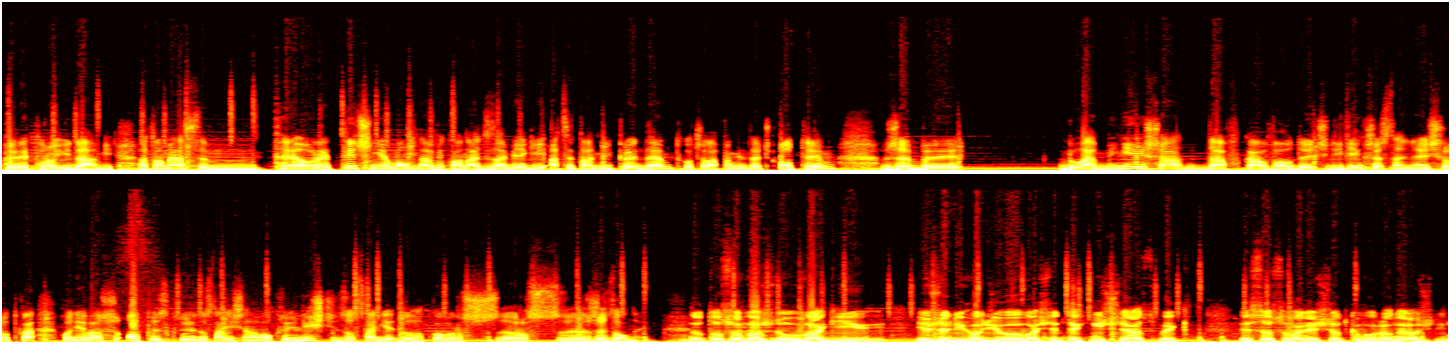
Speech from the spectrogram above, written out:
pyretroidami. Natomiast teoretycznie można wykonać zabiegi acetamipridem, tylko trzeba pamiętać o tym, żeby była mniejsza dawka wody, czyli większe stanienie środka, ponieważ oprysk, który dostanie się na mokry liść, zostanie dodatkowo roz, rozrzedzony. No to są ważne uwagi, jeżeli chodzi o właśnie techniczny aspekt stosowania środków ochrony roślin.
